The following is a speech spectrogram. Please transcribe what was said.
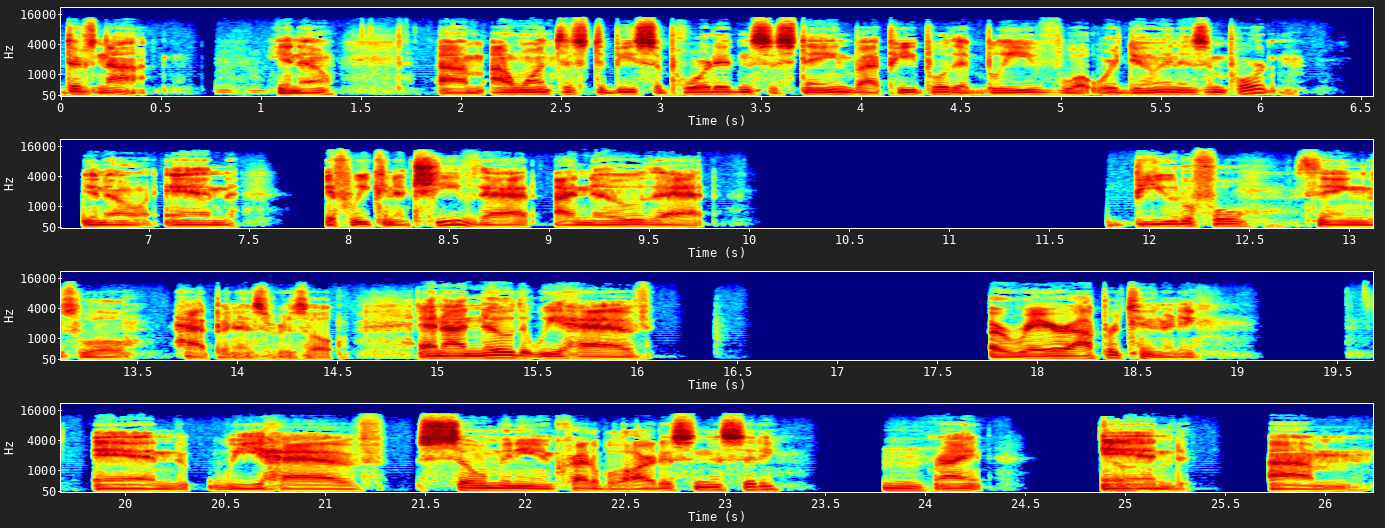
there's not, you know. Um, I want this to be supported and sustained by people that believe what we're doing is important, you know, and if we can achieve that, I know that beautiful things will happen as a result. And I know that we have a rare opportunity and we have so many incredible artists in the city, Mm. right? And um,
